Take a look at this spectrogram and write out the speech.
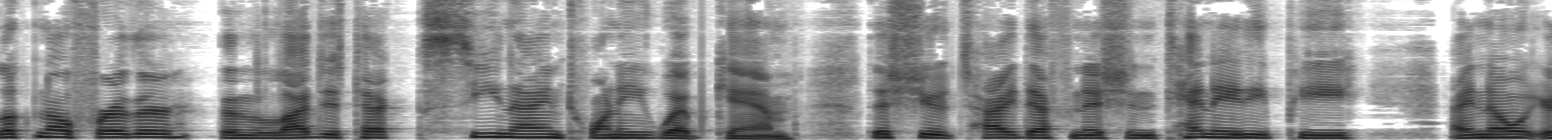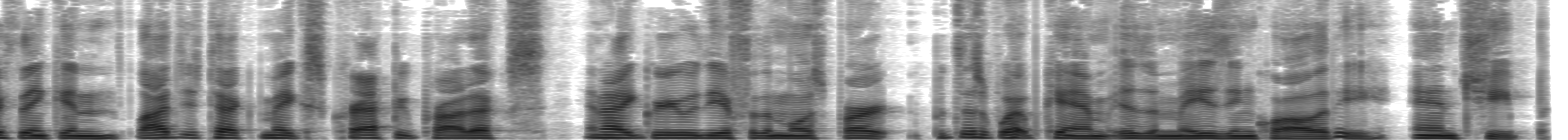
Look no further than the Logitech C920 webcam. This shoots high definition 1080p. I know what you're thinking. Logitech makes crappy products, and I agree with you for the most part, but this webcam is amazing quality and cheap.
